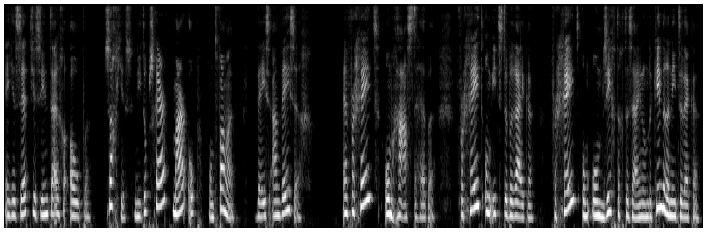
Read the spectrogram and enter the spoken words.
En je zet je zintuigen open. Zachtjes, niet op scherp, maar op ontvangen. Wees aanwezig. En vergeet om haast te hebben. Vergeet om iets te bereiken. Vergeet om omzichtig te zijn om de kinderen niet te wekken.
